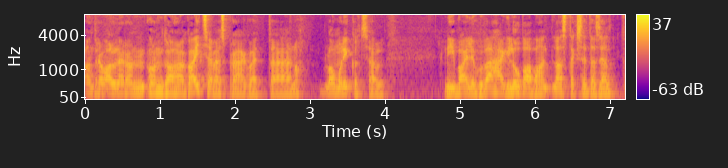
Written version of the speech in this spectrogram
Andre Valner on, on ka kaitseväes praegu, et äh, noh, loomulikult seal nii palju kui vähegi lubab, lastakse ta sealt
